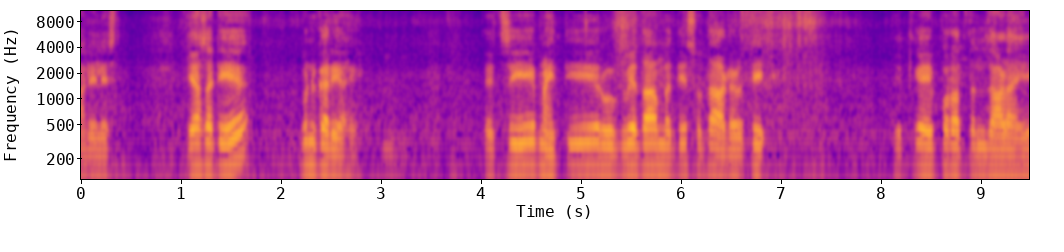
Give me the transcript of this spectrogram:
आलेली असते यासाठी हे गुणकारी आहे. त्याची माहिती ऋग्वेदामध्ये सुद्धा आढळते. इतकं हे पुरातन झाड आहे.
